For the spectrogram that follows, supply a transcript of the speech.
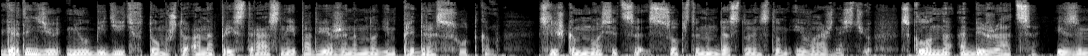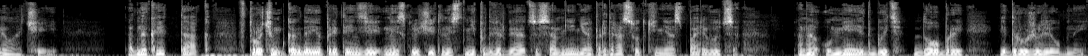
Гортензию не убедить в том, что она пристрастна и подвержена многим предрассудкам, слишком носится с собственным достоинством и важностью, склонна обижаться из-за мелочей — Однако это так. Впрочем, когда ее претензии на исключительность не подвергаются сомнению, а предрассудки не оспариваются, она умеет быть доброй и дружелюбной.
